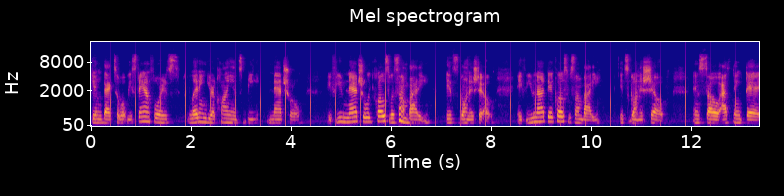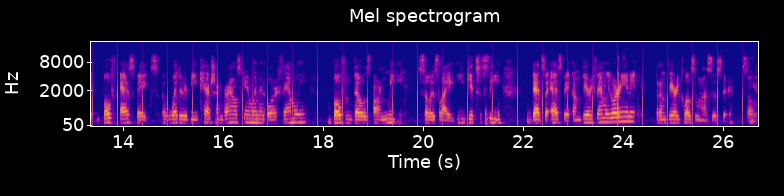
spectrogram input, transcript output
getting back to what we stand for is letting your clients be natural. If you naturally close with somebody it's to show if you're not that close with somebody it's to show and so I think that both aspects of whether it be capturing brown skinned women or family, both of those are me. So it's like you get to see that's an aspect. I'm very family oriented, but I'm very close with my sister. So Yeah.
